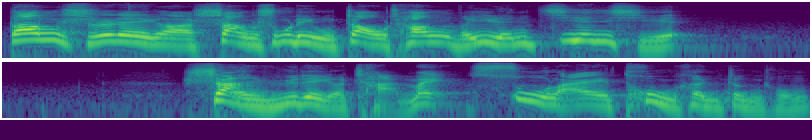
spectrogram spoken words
当时这个尚书令赵昌为人奸邪，善于这个谄媚，素来痛恨郑崇。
